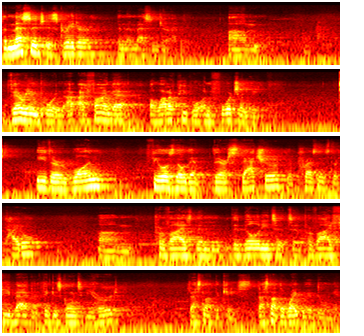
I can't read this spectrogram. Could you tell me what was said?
The message is greater than the messenger. Um, very important. I, I find that a lot of people, unfortunately, either one, feel as though that their stature, their presence, their title um, provides them the ability to, to provide feedback and think it's going to be heard. That's not the case. That's not the right way of doing it.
